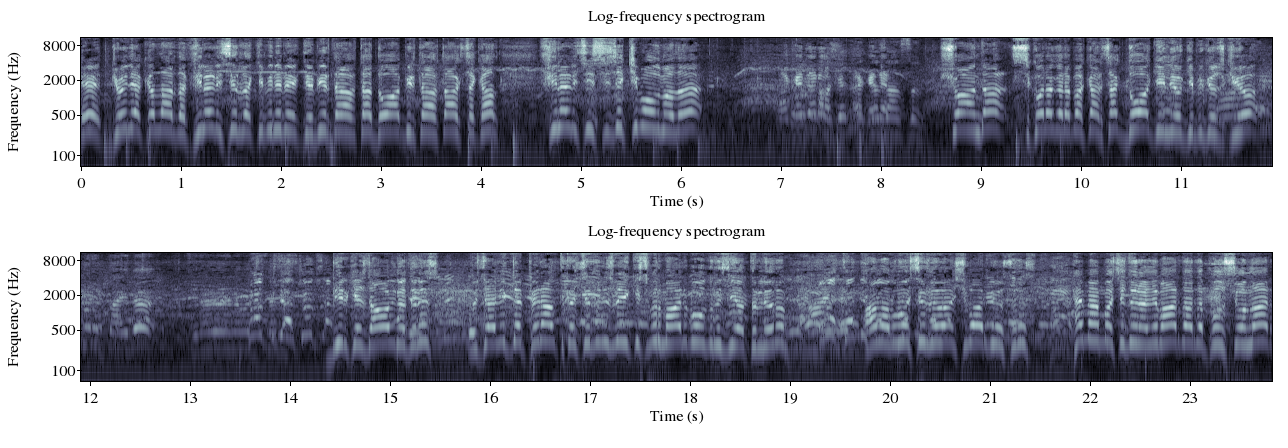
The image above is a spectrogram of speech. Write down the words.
Evet, Gölyakalılar da final için rakibini bekliyor. Bir tarafta Doğa, bir tarafta Aksakal. Final için sizce kim olmalı? Hak eder olsun. Hak eder. Kazansın. Şu anda skora göre bakarsak Doğa geliyor gibi gözüküyor. Gruptaydı. Çok güzel, çok güzel. Bir kez daha oynadınız. Özellikle penaltı kaçırdınız ve 2-0 mağlup oldunuz diye hatırlıyorum. Ama bu maçın rövanşı var diyorsunuz. Hemen maça dönelim. Arda arda pozisyonlar.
